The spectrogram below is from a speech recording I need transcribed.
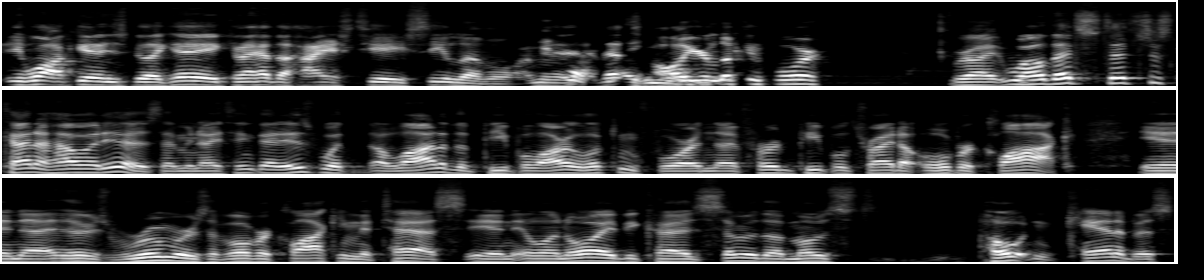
you walk in and just be like, "Hey, can I have the highest THC level?" I mean, that's all you're looking for. Right. Well, that's that's just kind of how it is. I mean, I think that is what a lot of the people are looking for, and I've heard people try to overclock. And uh, there's rumors of overclocking the tests in Illinois because some of the most potent cannabis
